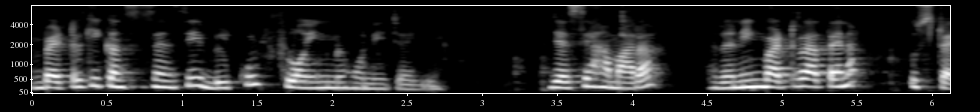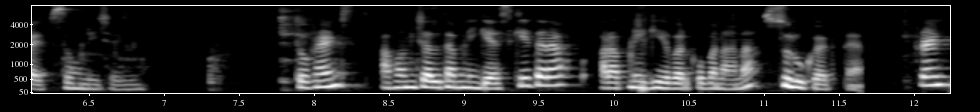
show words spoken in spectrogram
बैटर की कंसिस्टेंसी बिल्कुल फ्लोइंग में होनी चाहिए। जैसे हमारा रनिंग वाटर आता है ना, उस टाइप से होनी चाहिए। तो फ्रेंड्स अब हम चलते हैं अपनी गैस की तरफ़ और अपने घेवर को बनाना शुरू करते हैं। फ्रेंड्स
